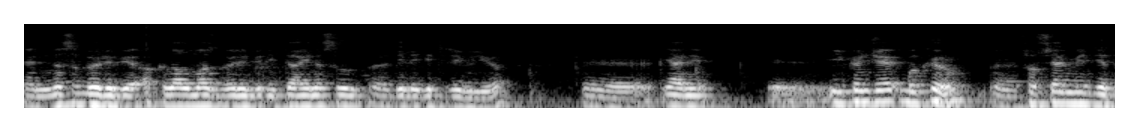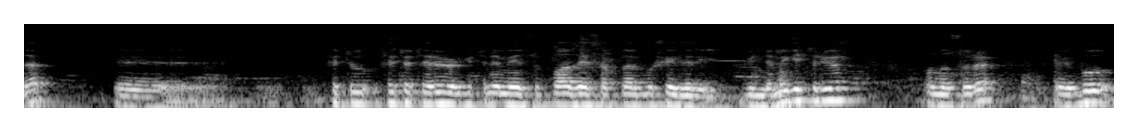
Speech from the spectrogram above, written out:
Yani nasıl böyle bir akıl almaz böyle bir iddiayı nasıl e, dile getirebiliyor? Ee, yani ilk önce bakıyorum e, sosyal medyada e, FETÖ, FETÖ terör örgütüne mensup bazı hesaplar bu şeyleri gündeme getiriyor. Ondan sonra e, bu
